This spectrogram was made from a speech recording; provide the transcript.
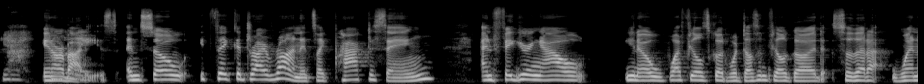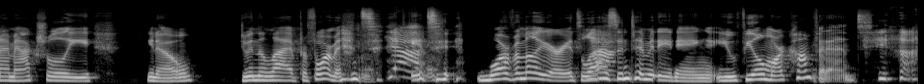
Yeah. in our bodies. And so it's like a dry run. It's like practicing and figuring out, you know, what feels good, what doesn't feel good, so that I, when I'm actually, you know, doing the live performance, Yeah. it's more familiar, it's less intimidating, you feel more confident. Yeah.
